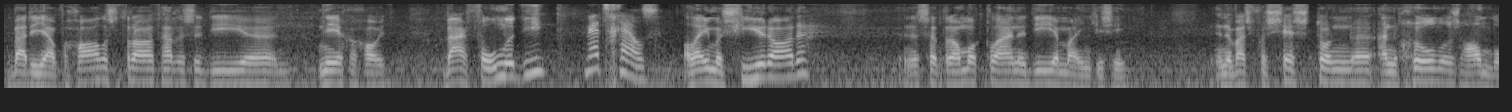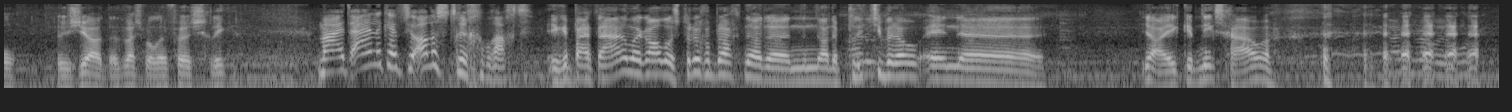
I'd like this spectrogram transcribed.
bij de Jan van Galenstraat hadden ze die uh, neergegooid. Wij vonden die. Met geld? Alleen maar sieraden. En er zaten allemaal kleine diamantjes in. En dat was voor zes ton uh, aan guldenshandel. Dus ja, dat was wel even schrikken. Maar uiteindelijk heeft u alles teruggebracht? Ik heb uiteindelijk alles teruggebracht naar de, naar de politiebureau. En ja, ik heb niks gehouden. Dankjewel, jongen.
